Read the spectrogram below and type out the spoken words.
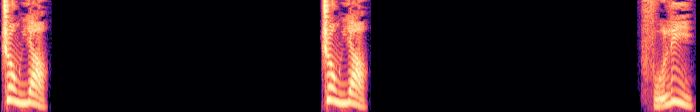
重要，重要，福利，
